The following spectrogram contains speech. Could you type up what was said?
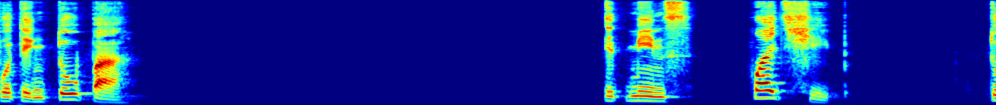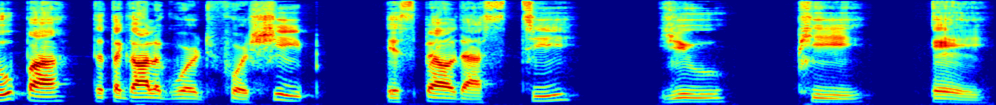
puting tupa. It means white sheep. Tupa, the Tagalog word for sheep, is spelled as T U P A.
